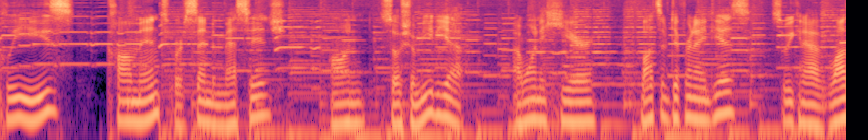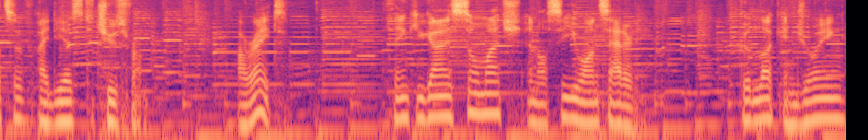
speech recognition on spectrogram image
please comment or send a message on social media. I want to hear lots of different ideas so we can have lots of ideas to choose from. All right. Thank you guys so much, and I'll see you on Saturday. Good luck enjoying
